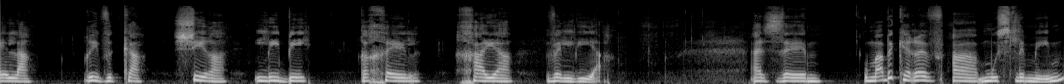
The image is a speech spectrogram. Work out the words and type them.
אלה, רבקה, שירה, ליבי, רחל, חיה וליה. אז אה, ומה בקרב המוסלמים?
